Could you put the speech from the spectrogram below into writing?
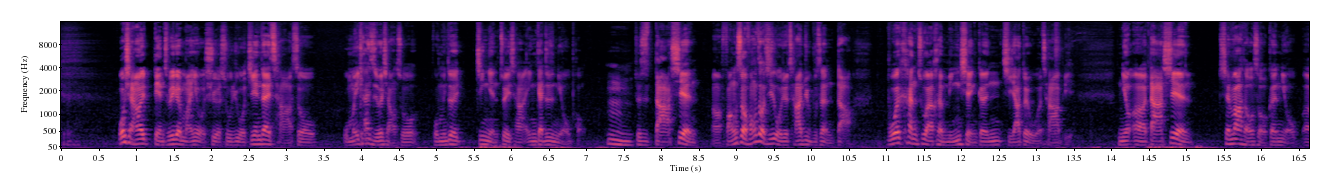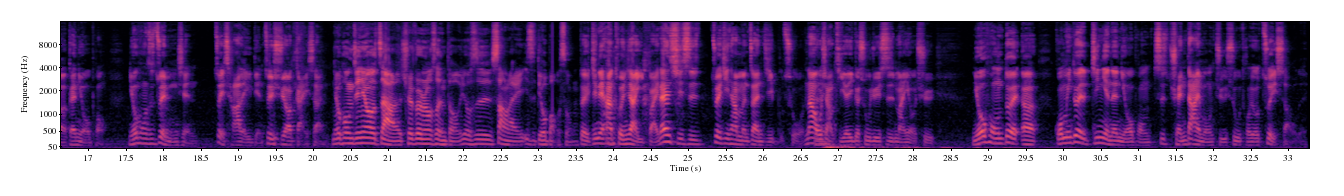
我想要点出一个蛮有趣的数据，我今天在查的时候。我们一开始就想说，国民队今年最差应该就是牛棚，嗯，就是打线啊，防守防守其实我觉得差距不是很大，不会看出来很明显跟其他队伍的差别。牛呃打线先发投手跟牛呃跟牛棚，牛棚是最明显最差的一点，最需要改善。牛棚今天又炸了，Trevor Rosenthal 又是上来一直丢保送，对，今天他吞下一败，但是其实最近他们战绩不错。那我想提的一个数据是蛮有趣，牛棚队呃国民队今年的牛棚是全大联盟局数投球最少的。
